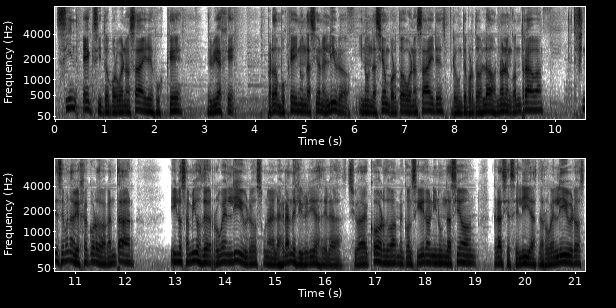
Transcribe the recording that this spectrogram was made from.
sin éxito por Buenos Aires, busqué el viaje, perdón, busqué Inundación, el libro Inundación por todo Buenos Aires, pregunté por todos lados, no lo encontraba. Este fin de semana viajé a Córdoba a cantar, y los amigos de Rubén Libros, una de las grandes librerías de la ciudad de Córdoba, me consiguieron Inundación, gracias Elías de Rubén Libros,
